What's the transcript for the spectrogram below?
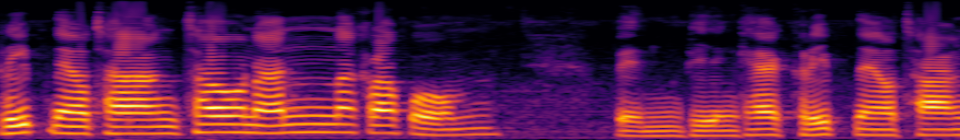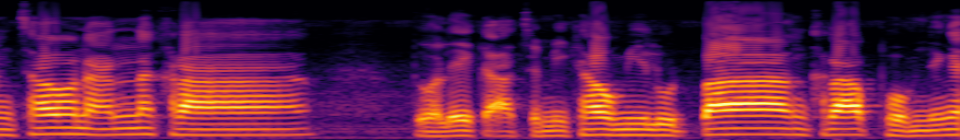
คลิปแนวทางเท่านั้นนะครับผม เป็นเพียงแค่คลิปแนวทางเท่านั้นนะครับตัวเลขอาจจะมีเข้ามีหลุดบ้างครับ ผมยังไง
